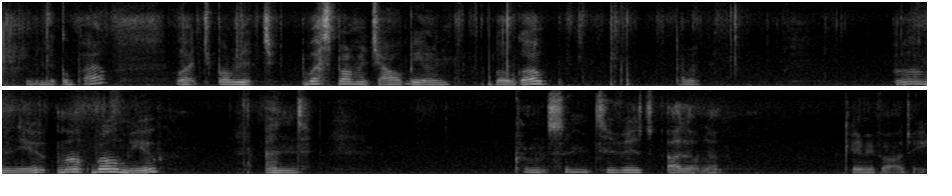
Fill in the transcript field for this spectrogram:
Put him in the good pile. West Bromwich West Bromwich Albion logo. Damn it. Romeo, Mo, Romeo and Constantivid, I don't know. Jamie Vardy.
